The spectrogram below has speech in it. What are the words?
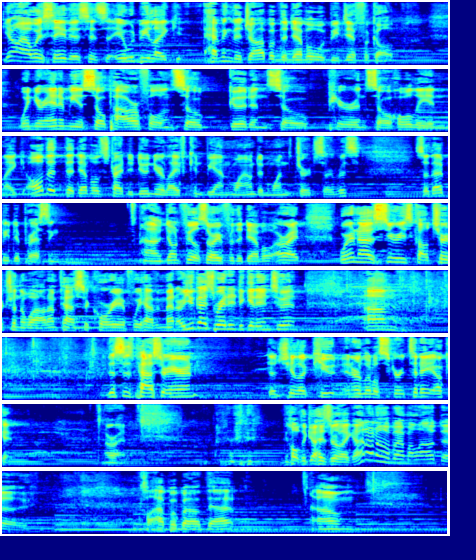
You know, I always say this. It's, it would be like having the job of the devil would be difficult when your enemy is so powerful and so good and so pure and so holy. And like all that the devil's tried to do in your life can be unwound in one church service. So that'd be depressing. Uh, don't feel sorry for the devil. All right. We're in a series called Church in the Wild. I'm Pastor Corey, if we haven't met. Are you guys ready to get into it? Um, this is Pastor Erin. Doesn't she look cute in her little skirt today? Okay. All right. All the guys are like, I don't know if I'm allowed to clap about that. Um,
